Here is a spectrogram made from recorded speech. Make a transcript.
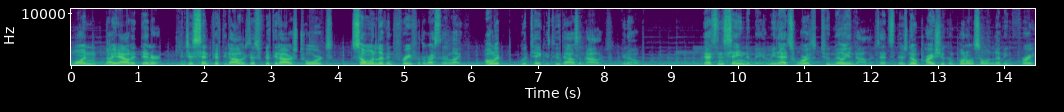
one night out at dinner and just sent fifty dollars, that's fifty dollars towards someone living free for the rest of their life. All it would take is two thousand dollars. You know, that's insane to me. I mean, that's worth two million dollars. That's there's no price you can put on someone living free.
